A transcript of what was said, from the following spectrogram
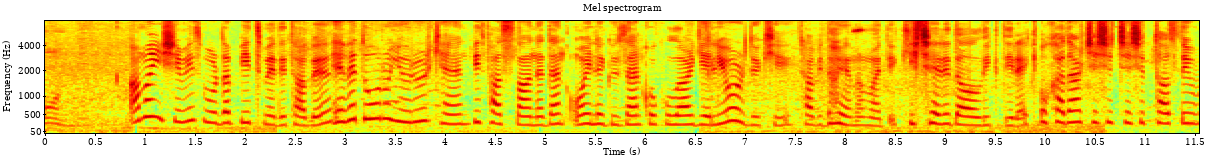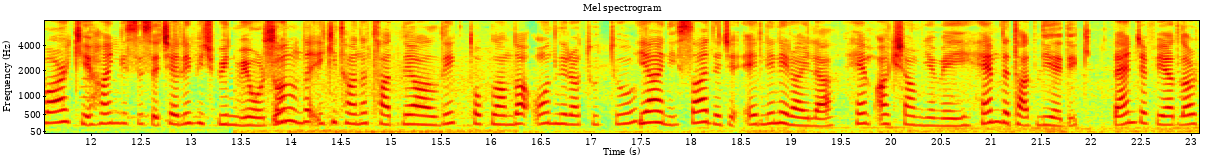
10. Ama işimiz burada bitmedi tabi. Eve doğru yürürken bir pastaneden öyle güzel kokular geliyordu ki tabi dayanamadık. İçeri daldık direkt. O kadar çeşit çeşit tatlı var ki hangisi seçelim hiç bilmiyordum. Sonunda iki tane tatlı aldık. Toplamda 10 lira tuttu. Yani sadece 50 lirayla hem akşam yemeği hem de tatlı yedik. Bence fiyatlar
